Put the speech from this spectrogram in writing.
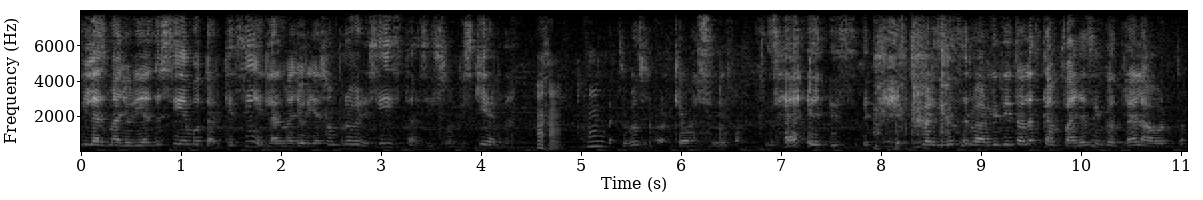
y las mayorías deciden votar que sí, las mayorías son progresistas y son de izquierda, ¿el Partido Conservador qué va a hacer? O sea, es el Partido Conservador que tiene todas las campañas en contra del aborto.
